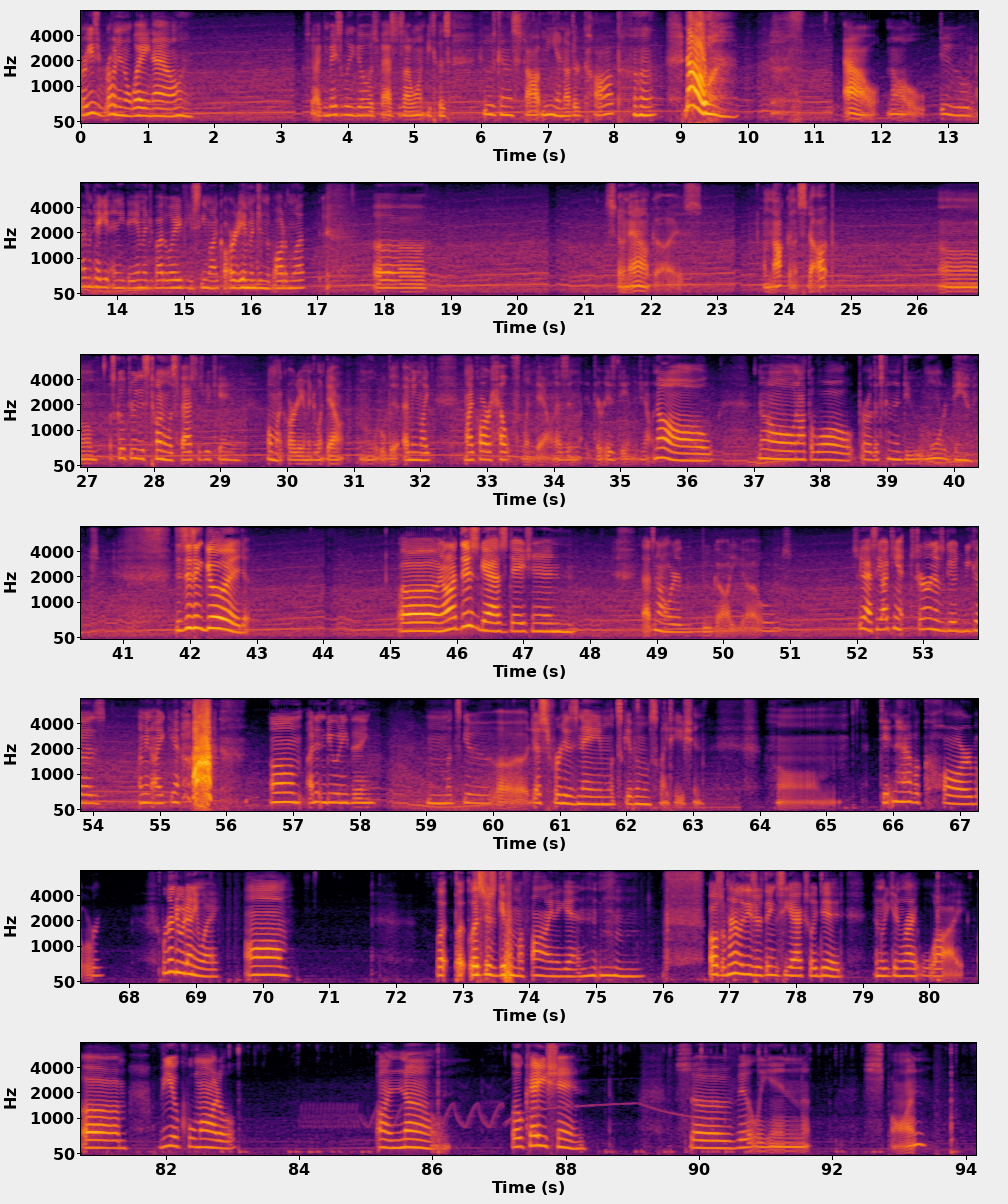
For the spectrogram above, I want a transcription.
Or he's running away now. So I can basically go as fast as I want because who's gonna stop me? Another cop? no! Ow, no. Dude, I haven't taken any damage, by the way, if you see my car damage in the bottom left. Uh... So now, guys, I'm not gonna stop. Um, let's go through this tunnel as fast as we can. Oh, my car damage went down a little bit. I mean, like, my car health went down, as in there is damage now. No, no, not the wall, bro. That's gonna do more damage. This isn't good. Uh, not this gas station. That's not where the Bugatti guy was. So yeah, see, I can't turn as good because, I mean, I can't. Ah! Um, I didn't do anything. Mm, let's give, uh, just for his name, let's give him a citation. Um, didn't have a car, but we're, we're gonna do it anyway. Um, let, let, let's just give him a fine again. also, apparently these are things he actually did, and we can write why. Um, vehicle model. Unknown. Location civilian spawn.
